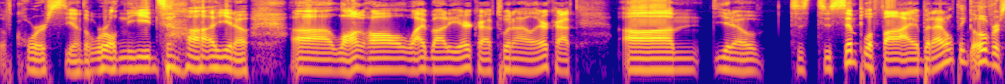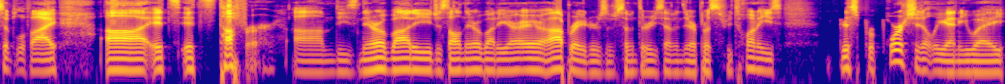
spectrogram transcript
of course, you know the world needs uh, you know uh, long haul wide body aircraft, twin aisle aircraft. Um, you know, to, to simplify, but I don't think oversimplify. Uh, it's it's tougher. Um, these narrow body, just all narrow body air, air operators of 737s, Airbus 320s, disproportionately anyway,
